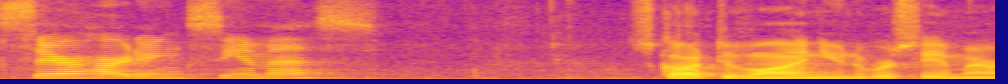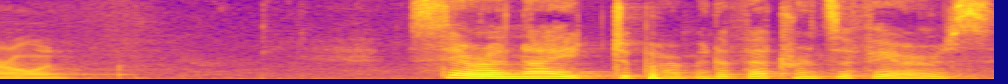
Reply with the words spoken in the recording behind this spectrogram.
Sarah Harding, CMS. Scott Devine, University of Maryland. Sarah Knight, Department of Veterans Affairs.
